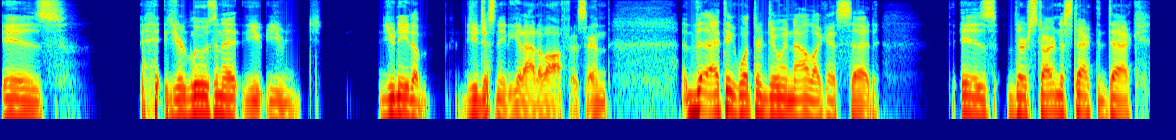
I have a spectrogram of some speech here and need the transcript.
is you're losing it. You you you need a you just need to get out of office. And the, I think what they're doing now, like I said, is they're starting to stack the deck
